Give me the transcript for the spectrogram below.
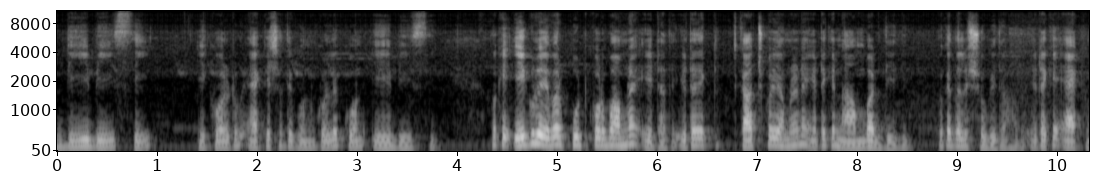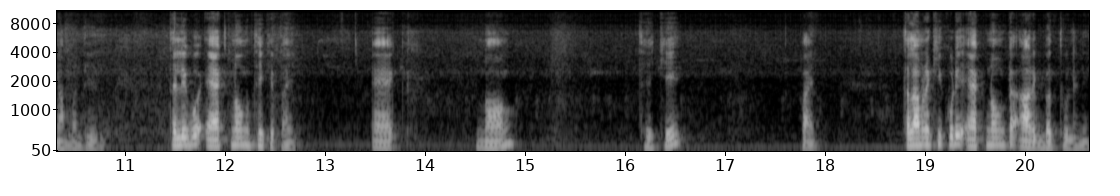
ডিবিসি ইকুয়াল টু একের সাথে গুণ করলে কোন এবিসি ওকে এগুলো এবার পুট করব আমরা এটাতে। এটা একটা কাজ করি আমরা না, এটাকে নাম্বার দিয়ে দিই। ওকে তাহলে সুবিধা হবে। এটাকে এক নাম্বার দিয়ে দিই। তাহলে লিখব এক নং থেকে পাই। এক নং থেকে পাই। তাহলে আমরা কি করি? এক নংটা আরেকবার তুলে নিই।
